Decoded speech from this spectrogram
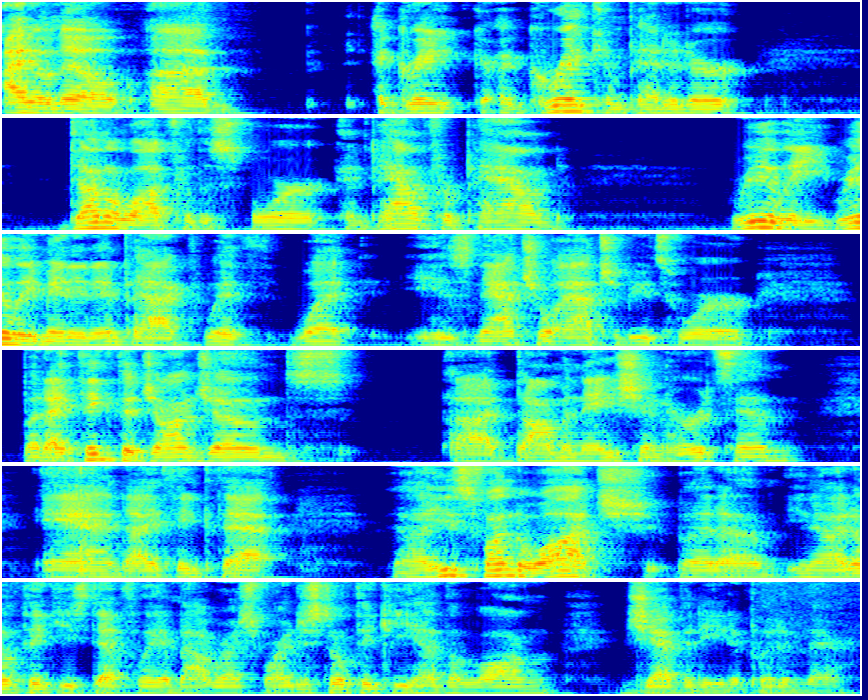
I don't know. Um, a great, a great competitor, done a lot for the sport, and pound for pound, really, really made an impact with what his natural attributes were. But I think the Jon Jones uh, domination hurts him, and I think that uh, he's fun to watch. But um, you know, I don't think he's definitely a Mount Rushmore. I just don't think he had the longevity to put him there.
